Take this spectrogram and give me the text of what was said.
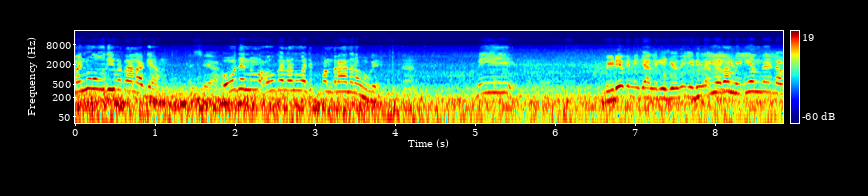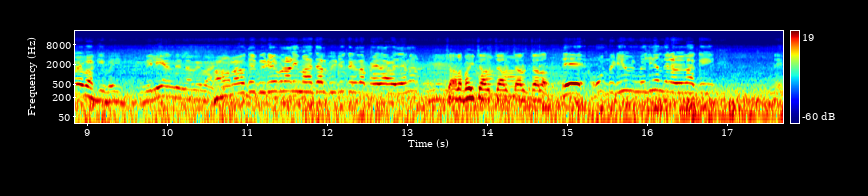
ਮੈਨੂੰ ਉਹਦੀ ਪਤਾ ਲੱਗ ਗਿਆ। ਅੱਛਾ ਉਹ ਦਿਨ ਨੂੰ ਉਹ ਗੱਲ ਨੂੰ ਅੱਜ 15 ਦਿਨ ਹੋ ਗਏ। ਵੀ ਵੀਡੀਓ ਕਿੰਨੀ ਚੱਲ ਗਈ ਸੀ ਉਹਦੀ ਜਿਹੜੀ ਵੀਡੀਓ ਦਾ ਮਿਲੀਅਨ ਦੇ ਲਵੇ ਬਾਕੀ ਬਈ। ਮਿਲੀਅਨ ਦੇ ਲਵੇ ਬਾਕੀ ਹਾਂ ਮੈਂ ਉਹਦੇ ਵੀਡੀਓ ਬਣਾ ਲਈ ਮੈਂ ਚੱਲ ਵੀਡੀਓ ਕਿਸੇ ਦਾ ਫਾਇਦਾ ਹੋ ਜਾਏ ਨਾ। ਚੱਲ ਬਈ ਚੱਲ ਚੱਲ ਚੱਲ ਚੱਲ। ਤੇ ਉਹ ਵੀਡੀਓ ਵੀ ਮਿਲੀਅਨ ਦੇ ਲਵੇ ਬਾਕੀ ਤੇ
